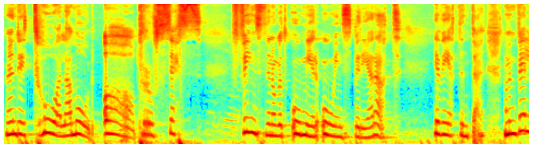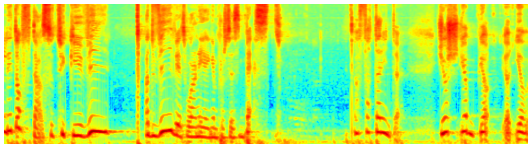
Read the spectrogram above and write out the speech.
Men det är tålamod. oh, process. Finns det något mer oinspirerat? Jag vet inte. Men väldigt ofta så tycker ju vi att vi vet vår egen process bäst. Jag fattar inte. Jag, jag, jag, jag,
